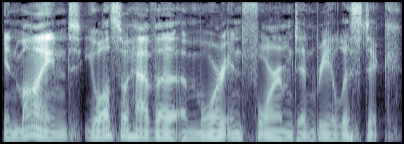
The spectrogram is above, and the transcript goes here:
in mind, you also have a, a more informed and realistic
